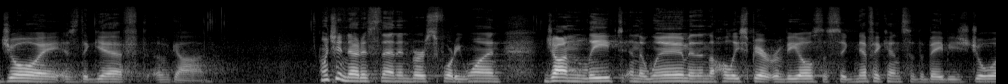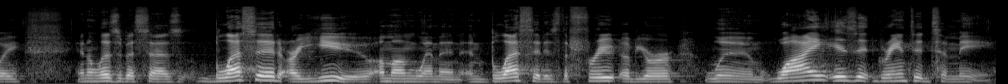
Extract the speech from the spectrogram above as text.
Joy is the gift of God. I want you to notice then in verse 41, John leaped in the womb, and then the Holy Spirit reveals the significance of the baby's joy. And Elizabeth says, Blessed are you among women, and blessed is the fruit of your womb. Why is it granted to me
